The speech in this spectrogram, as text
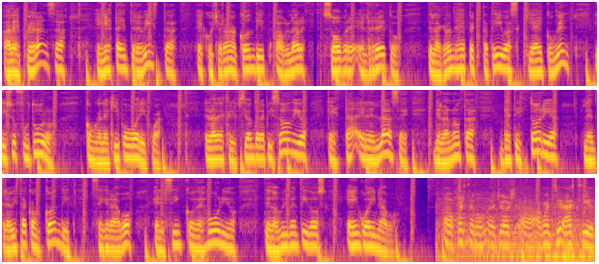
a la esperanza. En esta entrevista escucharán a Condit hablar sobre el reto de las grandes expectativas que hay con él y su futuro con el equipo boricua. En la descripción del episodio está el enlace de la nota de esta historia. La entrevista con Condit se grabó el 5 de junio de 2022 en Guaynabo. Uh, first of all, uh, George, uh, I want to ask you,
